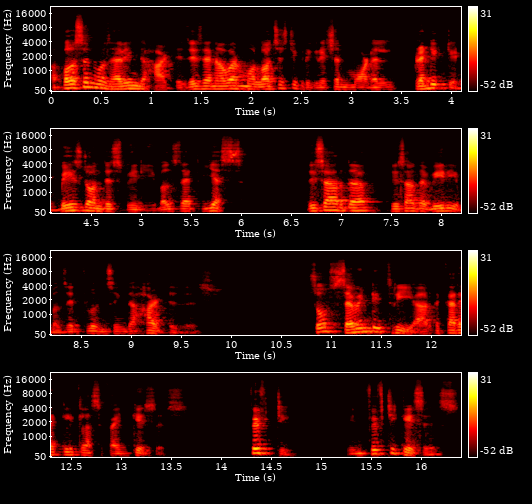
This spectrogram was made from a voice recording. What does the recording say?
a person was having the heart disease and our logistic regression model predicted based on these variables that yes these are the these are the variables influencing the heart disease. So 73 are the correctly classified cases. 50 in 50 cases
